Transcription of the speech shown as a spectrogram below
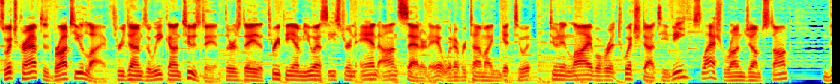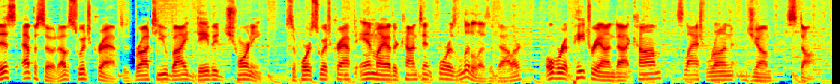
Switchcraft is brought to you live three times a week on Tuesday and Thursday at 3 p.m. U.S. Eastern and on Saturday at whatever time I can get to it. Tune in live over at twitch.tv slash runjumpstomp. This episode of Switchcraft is brought to you by David Chorney. Support Switchcraft and my other content for as little as a dollar over at patreon.com slash runjumpstomp.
